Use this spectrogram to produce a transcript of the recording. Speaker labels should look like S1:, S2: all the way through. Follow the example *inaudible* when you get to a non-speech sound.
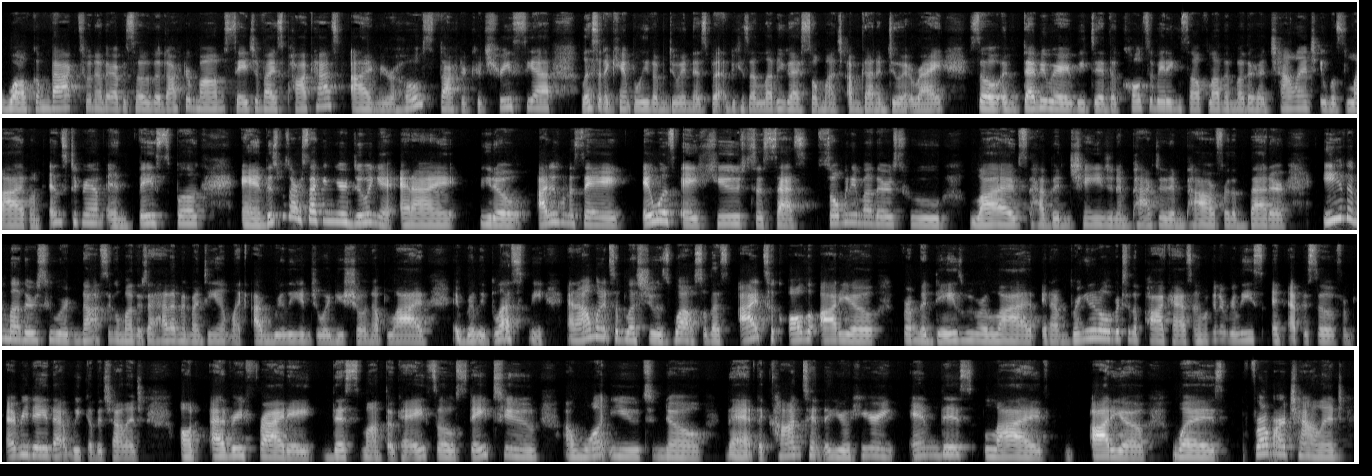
S1: Welcome back to another episode of the Dr. Mom Sage Advice Podcast. I'm your host, Dr. Catricia. Listen, I can't believe I'm doing this, but because I love you guys so much, I'm going to do it, right? So in February, we did the Cultivating Self Love and Motherhood Challenge. It was live on Instagram and Facebook. And this was our second year doing it. And I, you know, I just want to say it was a huge success so many mothers who lives have been changed and impacted and empowered for the better. Even mothers who were not single mothers. I had them in my DM like, I really enjoyed you showing up live. It really blessed me. And I wanted to bless you as well. So that's I took all the audio from the days we were live and I'm bringing it over to the podcast. And we're going to release an episode from every day that week of the challenge on every Friday this month. Okay. So stay tuned. I want you to know that the content that you're hearing in this live audio was from our challenge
